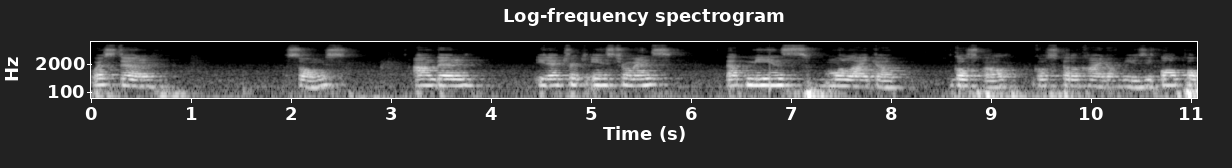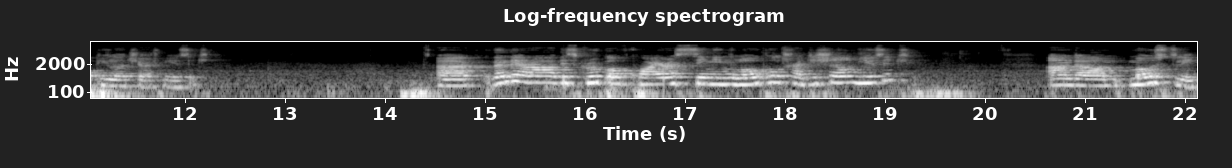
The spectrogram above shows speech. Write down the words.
Western songs. And then electric instruments, that means more like a gospel, gospel kind of music or popular church music. Uh, then there are this group of choirs singing local traditional music, and um, mostly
